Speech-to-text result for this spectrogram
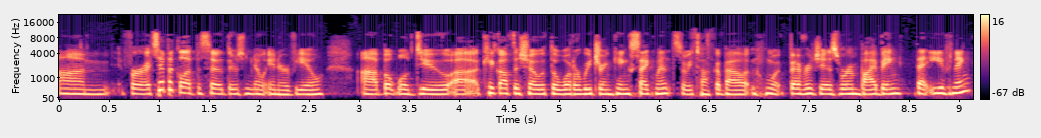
Um, for a typical episode, there's no interview, uh, but we'll do uh, kick off the show with the "What are we drinking?" segment. So we talk about what beverages we're imbibing that evening,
